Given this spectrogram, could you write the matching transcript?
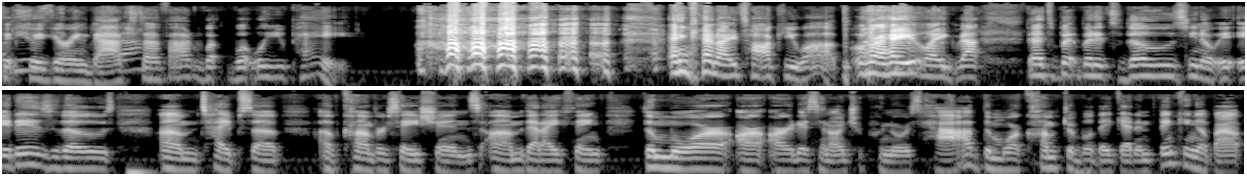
do you figuring that, that stuff out what what will you pay and can I talk you up? Right? Like that that's but but it's those, you know, it, it is those um types of of conversations um that I think the more our artists and entrepreneurs have, the more comfortable they get in thinking about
